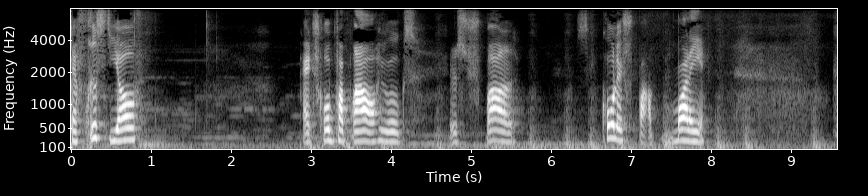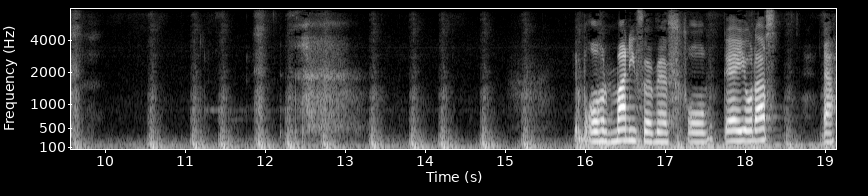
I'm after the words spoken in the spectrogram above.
Der frisst die auf. Kein Stromverbrauch, Jungs. Ist Spar. Kohle sparen. Money. Wir brauchen Money für mehr Strom. Gell, Jonas? Ja.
